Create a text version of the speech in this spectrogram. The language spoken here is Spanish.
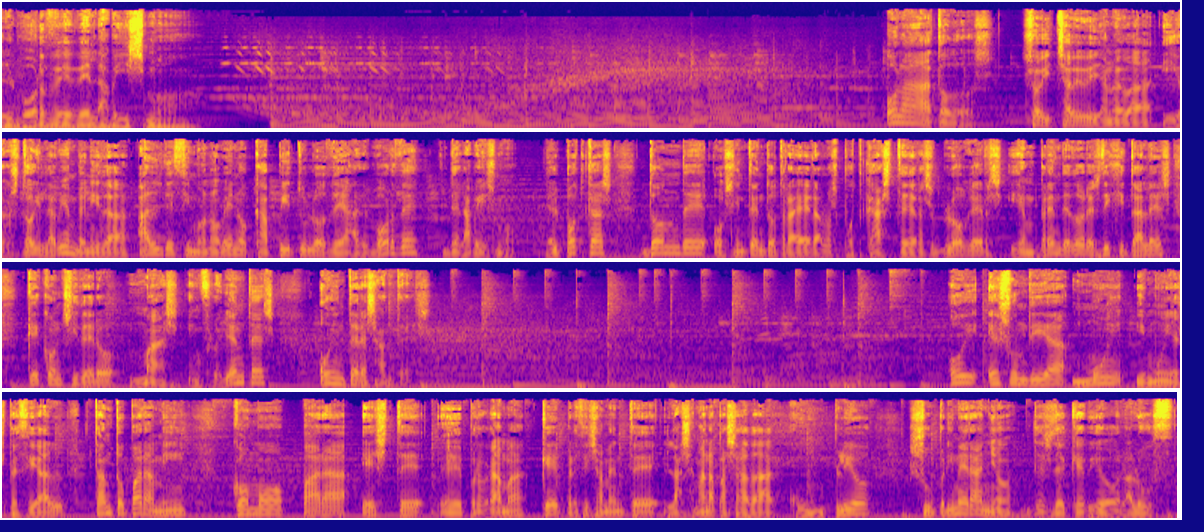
Al borde del abismo. Hola a todos. Soy Xavi Villanueva y os doy la bienvenida al decimonoveno capítulo de Al borde del abismo, el podcast donde os intento traer a los podcasters, bloggers y emprendedores digitales que considero más influyentes o interesantes. Hoy es un día muy y muy especial, tanto para mí como para este eh, programa que precisamente la semana pasada cumplió su primer año desde que vio la luz.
